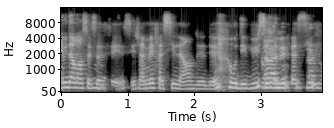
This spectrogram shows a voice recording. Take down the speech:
Évidemment, c'est jamais facile hein, de, de, au début, c'est ah jamais facile.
